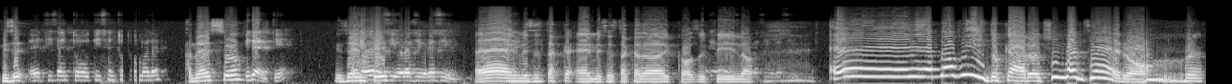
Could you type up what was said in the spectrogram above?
Mi se- Eh, ti sento, ti sento male? Adesso? Mi senti? Mi Ok, ora sì, senti? ora sì, ora sì. Eh, mi si è stacca- eh, mi si è staccato il coso, il filo. ora sì, ora sì. Eh, abbiamo vinto, caro, 5-0.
